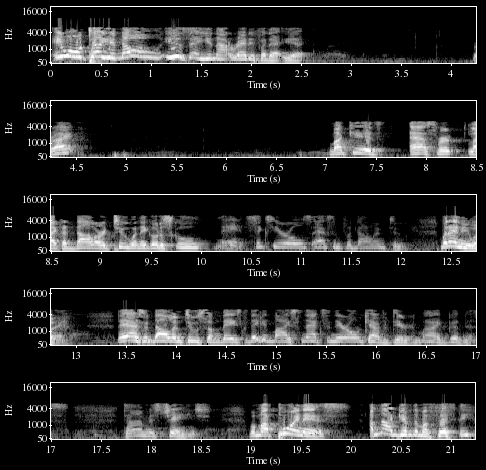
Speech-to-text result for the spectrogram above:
He won't tell you no. He'll say you're not ready for that yet. Right? My kids ask for like a dollar or two when they go to school. Man, six year olds asking for a dollar and two. But anyway, they ask a dollar and two some days because they can buy snacks in their own cafeteria. My goodness. Time has changed. But my point is, I'm not giving them a 50.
